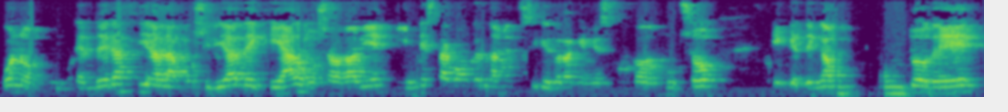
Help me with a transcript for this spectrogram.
bueno, tender hacia la posibilidad de que algo salga bien, y en esta concretamente sí que es verdad que me he esforzado mucho en que tenga un punto de,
